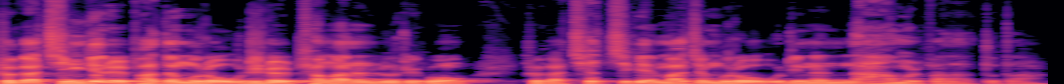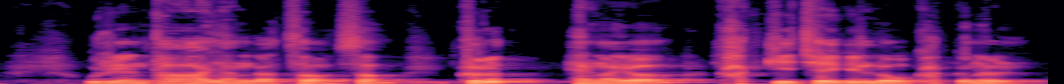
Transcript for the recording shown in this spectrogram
그가 징계를 받음으로 우리를 평안을 누리고 그가 채찍에 맞음으로 우리는 나음을 받았도다. 우리는 다 양 같아서 그릇 행하여 각기 제 길로 갔거늘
